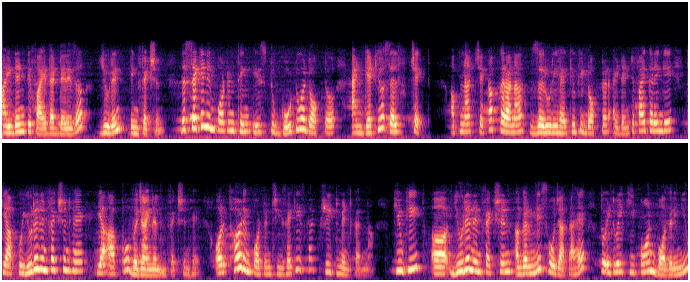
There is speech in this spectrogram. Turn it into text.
identify that there is a urine infection. The second important thing is to go to a doctor and get yourself checked. अपना चेकअप कराना ज़रूरी है क्योंकि डॉक्टर आइडेंटिफाई करेंगे कि आपको यूरिन इन्फेक्शन है या आपको वजाइनल इन्फेक्शन है और थर्ड इम्पॉर्टेंट चीज़ है कि इसका ट्रीटमेंट करना क्योंकि यूरिन uh, इन्फेक्शन अगर मिस हो जाता है तो it will keep on bothering you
